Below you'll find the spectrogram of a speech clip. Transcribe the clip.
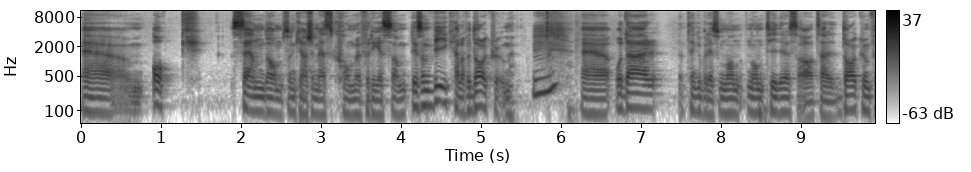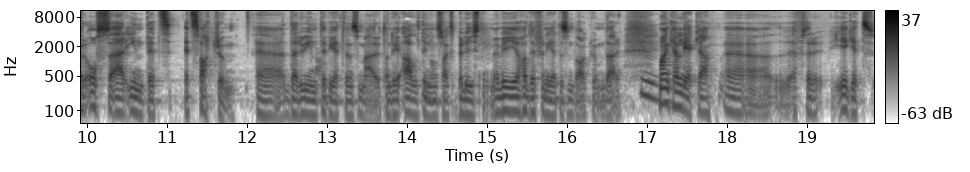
Eh, och sen de som kanske mest kommer för det som, det som vi kallar för darkroom. Eh, och där, jag tänker på det som någon, någon tidigare sa, att här, darkroom för oss är inte ett, ett svart rum. Eh, där du inte vet vem som är, utan det är alltid någon slags belysning. Men vi har definierat det som darkroom där man kan leka eh, efter eget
